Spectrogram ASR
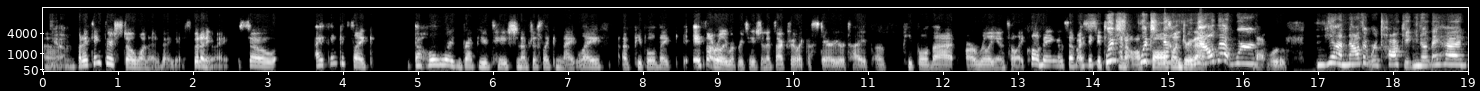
Um, Yeah. But I think there's still one in Vegas. But anyway, so I think it's like the whole like reputation of just like nightlife of people like it's not really reputation it's actually like a stereotype of people that are really into like clubbing and stuff i think it just kind of all falls now, under that now that we're that roof. Yeah now that we're talking you know they had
